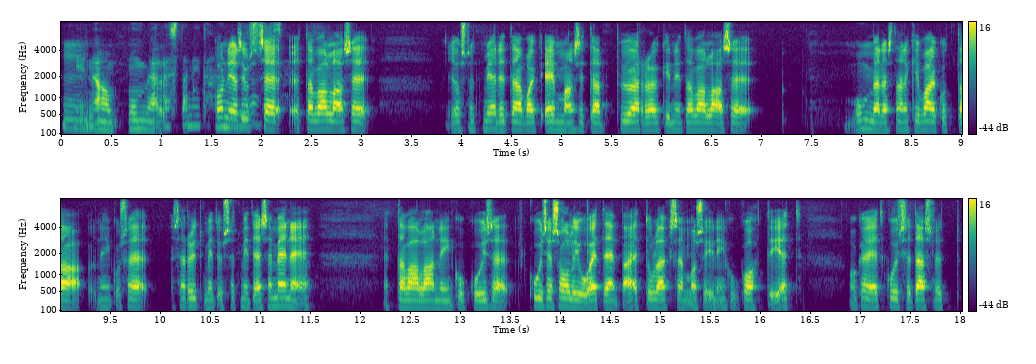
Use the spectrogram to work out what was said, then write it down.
Mm. Niin ne on mun mielestä niitä. On ja just se, tavallaan se jos nyt mietitään vaikka Emman sitä pyöröäkin, niin tavallaan se mun mielestä ainakin vaikuttaa niin kuin se, se rytmitys, että miten se menee. Että tavallaan niin kuin, kui, se, kui se soljuu eteenpäin, että tuleeko semmoisia niin kohtia, että okei, okay, että kuin se tässä nyt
